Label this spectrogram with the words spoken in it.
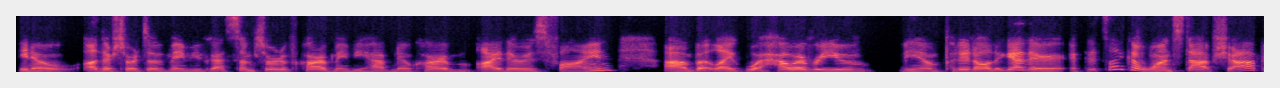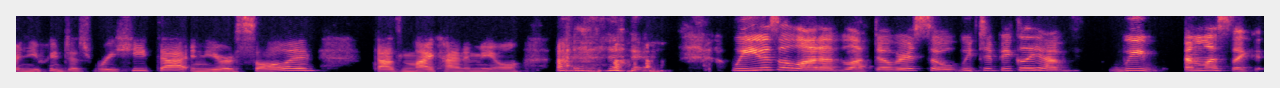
you know, other sorts of maybe you've got some sort of carb, maybe you have no carb, either is fine. Uh, but like what, however you you know put it all together if it's like a one-stop shop and you can just reheat that and you're solid that's my kind of meal. we use a lot of leftovers. So we typically have we unless like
